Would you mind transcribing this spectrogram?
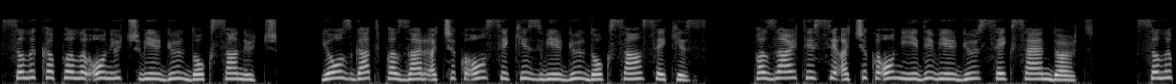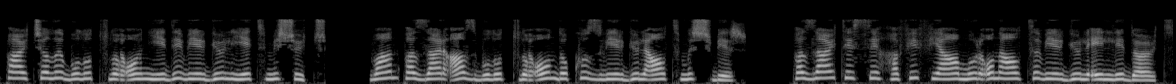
Salı kapalı 13,93. Yozgat Pazar açık 18,98. Pazartesi açık 17,84. Salı parçalı bulutlu 17,73. Van Pazar az bulutlu 19,61. Pazartesi hafif yağmur 16,54.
